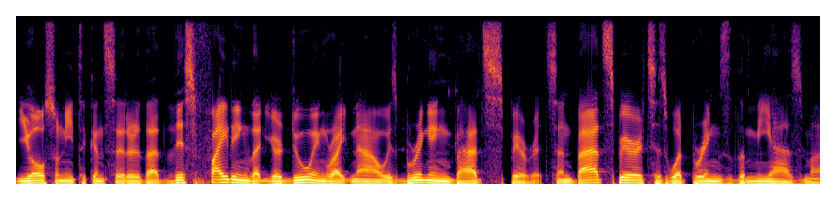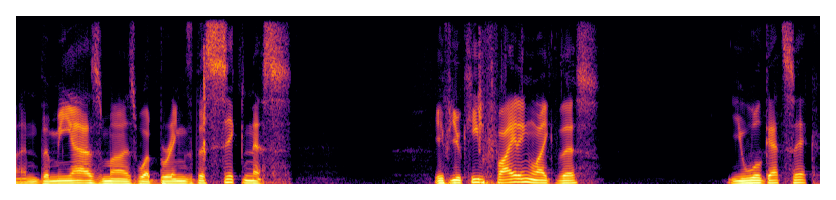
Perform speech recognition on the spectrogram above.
you also need to consider that this fighting that you're doing right now is bringing bad spirits. And bad spirits is what brings the miasma. And the miasma is what brings the sickness. If you keep fighting like this, you will get sick.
